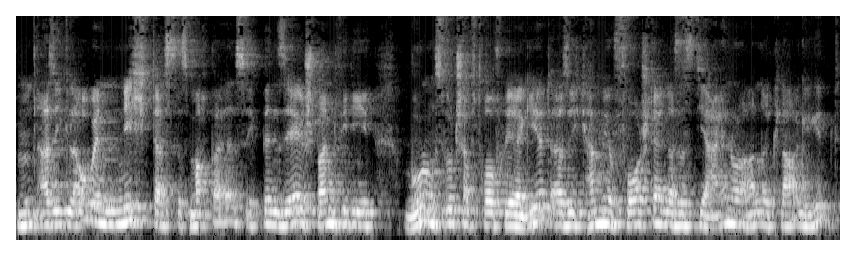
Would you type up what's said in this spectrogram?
Hm? Also ich glaube nicht, dass das machbar ist. Ich bin sehr gespannt, wie die Wohnungswirtschaft darauf reagiert. Also ich kann mir vorstellen, dass es die eine oder andere Klage gibt.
